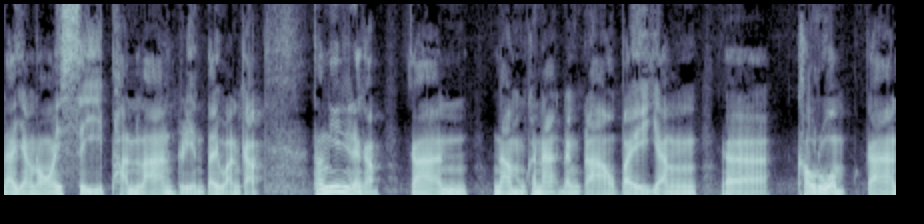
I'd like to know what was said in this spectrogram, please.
ได้อย่างน้อย 4,000 ล้านเหรียญไต้หวันครับ ทั้งนี้นี่นะครับการ นำคณะดังกล่าวไปยังเเข้าร่วมการ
